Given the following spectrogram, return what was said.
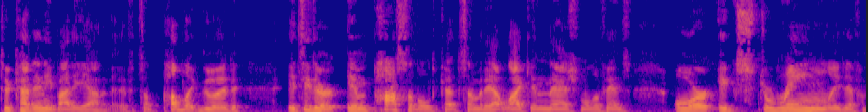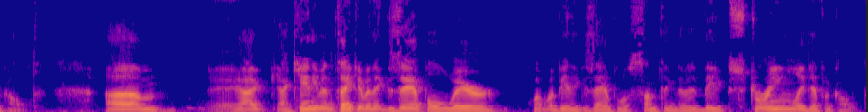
to cut anybody out of it. If it's a public good, it's either impossible to cut somebody out, like in national defense, or extremely difficult. Um, I, I can't even think of an example where, what would be an example of something that would be extremely difficult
